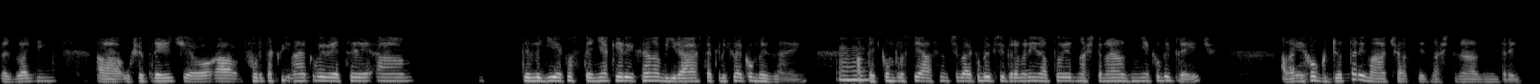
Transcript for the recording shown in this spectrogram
bezvadný a už je pryč, jo, a furt takovýhle jakoby věci a ty lidi jako stejně, jak je rychle nabíráš, tak rychle jako mizej. Mm-hmm. A teď prostě já jsem třeba jakoby připravený na to jít na 14 dní jakoby pryč, ale jako kdo tady má čas jít na 14 dní pryč?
